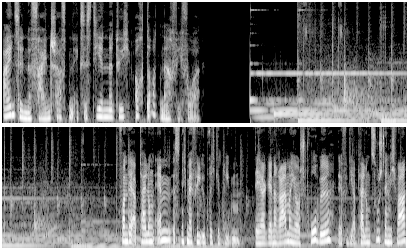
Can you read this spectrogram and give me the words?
einzelne Feindschaften existieren natürlich auch dort nach wie vor. Von der Abteilung M ist nicht mehr viel übrig geblieben. Der Generalmajor Strobel, der für die Abteilung zuständig war,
